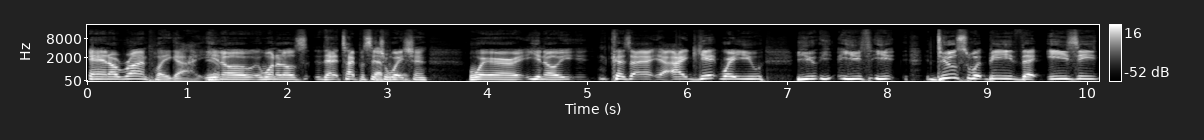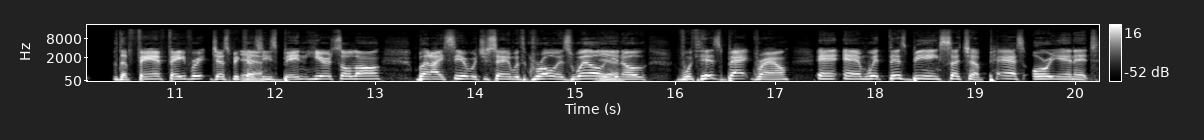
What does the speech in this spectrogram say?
and a run play guy. You know, one of those that type of situation where you know because I I get where you you you you Deuce would be the easy the fan favorite just because Yeah. he's been here so long. But I see what you're saying with Groh as well. Yeah. You know, with his background and and with this being such a pass oriented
